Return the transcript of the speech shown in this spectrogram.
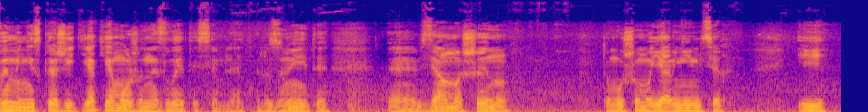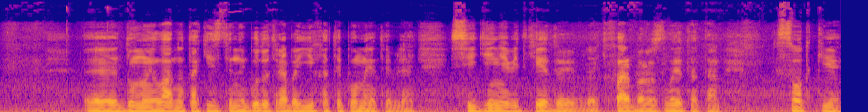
ви мені скажіть, як я можу не злитися, блядь, розумієте? Е, взяв машину, тому що моя в німцях, і е, думаю, ладно, так їздити не буду, треба їхати помити, блядь. Сидіння відкидаю, блядь, фарба розлита там, сотки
